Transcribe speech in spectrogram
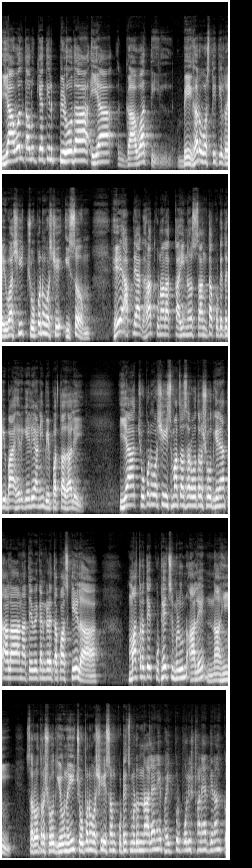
यावल तालुक्यातील पिळोदा या गावातील बेघर वस्तीतील रहिवासी चोपन्न वर्षे इसम हे आपल्या घरात कुणाला काही न सांगता कुठेतरी बाहेर गेले आणि बेपत्ता झाले. या चोपन्न वर्षे इसमाचा सर्वत्र शोध घेण्यात आला नातेवाईकांकडे तपास केला. मात्र ते कुठेच मिळून आले नाही. सर्वत्र शोध घेऊनही चोपन्न वर्षे इसम कुठेच मिळून न आल्याने फैजपूर पोलीस ठाण्यात दिनांक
